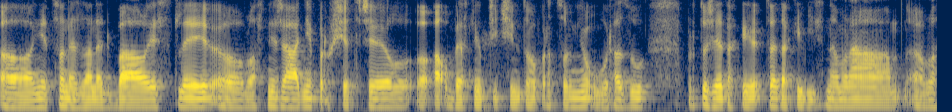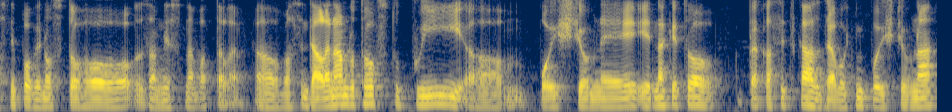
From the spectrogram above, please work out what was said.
uh, něco nezanedbal, jestli uh, vlastně řádně prošetřil uh, a objasnil příčinu toho pracovního úrazu, protože je taky, to je taky významná vlastně povinnost toho zaměstnavatele. Vlastně dále nám do toho vstupují pojišťovny, jednak je to ta klasická zdravotní pojišťovna,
